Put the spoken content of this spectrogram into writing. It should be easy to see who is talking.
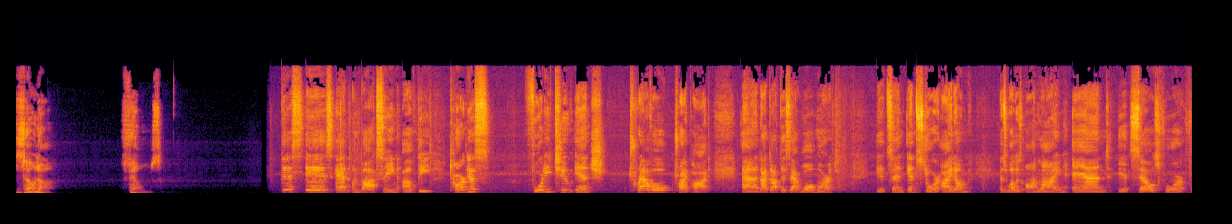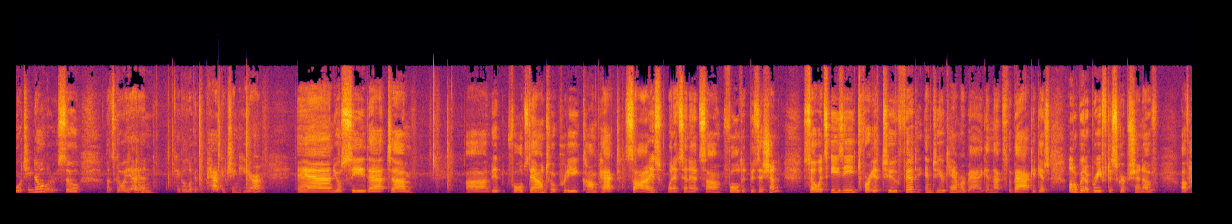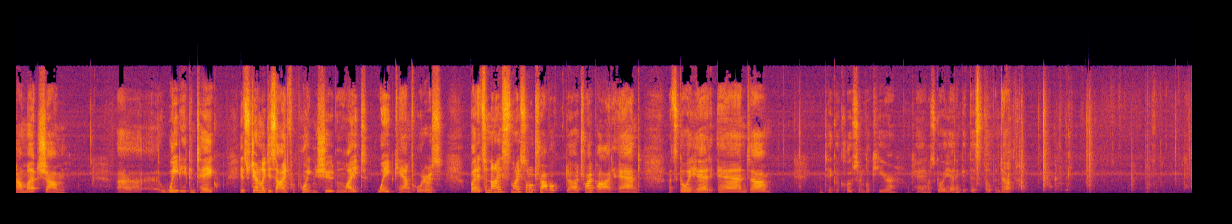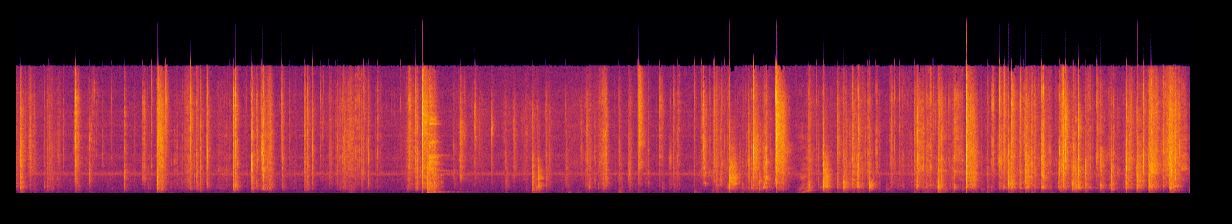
Speaker 1: Zona Films.
Speaker 2: This is an unboxing of the Targus 42 inch travel tripod and I got this at Walmart. It's an in-store item as well as online and it sells for $14 so let's go ahead and take a look at the packaging here and you'll see that um, uh, it folds down to a pretty compact size when it's in its um, folded position. So it's easy for it to fit into your camera bag. And that's the back. It gives a little bit of brief description of, of how much um, uh, weight it can take. It's generally designed for point and shoot and lightweight camcorders. But it's a nice, nice little travel uh, tripod. And let's go ahead and um, and take a closer look here. Okay, let's go ahead and get this opened up.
